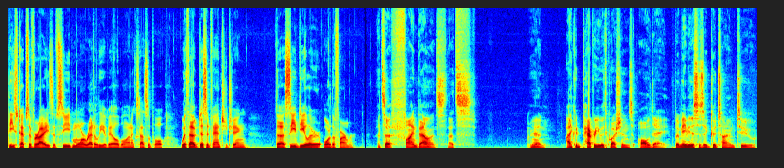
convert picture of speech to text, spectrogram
these types of varieties of seed more readily available and accessible without disadvantaging the seed dealer or the farmer. That's a fine balance. That's, man, I could pepper you with questions all day, but maybe this is a good time to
